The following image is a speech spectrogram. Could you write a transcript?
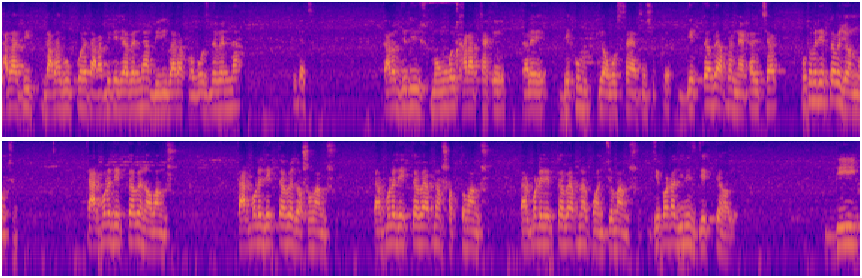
গাদার পিঠ, গাদা বুক করে তারাপীঠে যাবেন না বিড়িবাড়া কবজ নেবেন না, ঠিক আছে? কারোর যদি মঙ্গল খারাপ থাকে, তাহলে দেখুন কী অবস্থায় আছে শুক্র দেখতে হবে আপনার ন্যাটাল চার্ট, প্রথমে দেখতে হবে জন্মছক, তারপরে দেখতে হবে নবাংশ, তারপরে দেখতে হবে দশমাংশ, তারপরে দেখতে হবে আপনার সপ্তমাংশ, তারপরে দেখতে হবে আপনার পঞ্চমাংশ, যে কটা জিনিস দেখতে হবে। D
